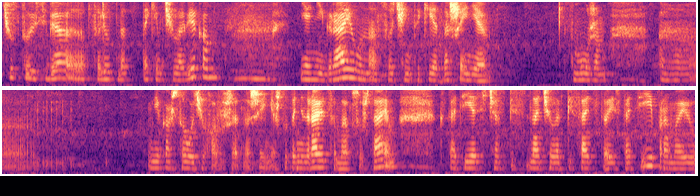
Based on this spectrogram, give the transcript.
чувствую себя абсолютно таким человеком. Я не играю, у нас очень такие отношения с мужем. Мне кажется, очень хорошие отношения. Что-то не нравится, мы обсуждаем. Кстати, я сейчас пис- начала писать свои статьи про мою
